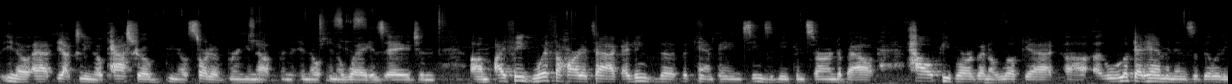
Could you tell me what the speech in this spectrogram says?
you know, at, actually, you know, Castro, you know, sort of bringing up in, in, a, in a way his age. And um, I think with the heart attack, I think the, the campaign seems to be concerned about how people are going to look at uh, look at him and his ability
